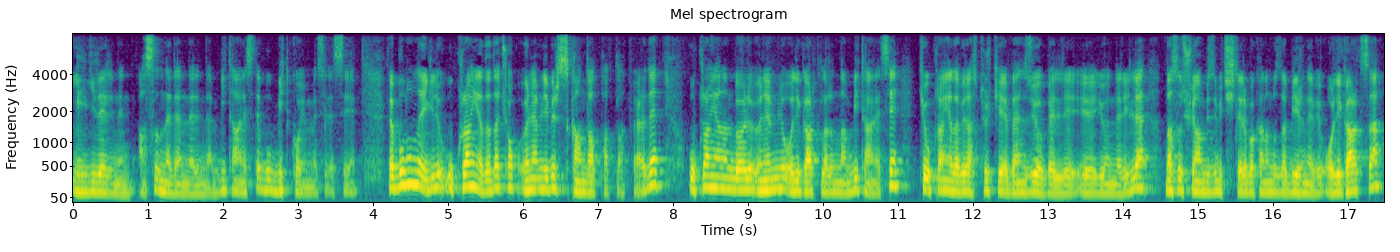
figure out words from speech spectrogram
ilgilerinin asıl nedenlerinden bir tanesi de bu Bitcoin meselesi. Ve bununla ilgili Ukrayna'da da çok önemli bir skandal patlak verdi. Ukrayna'nın böyle önemli oligarklarından bir tanesi ki Ukrayna'da biraz Türkiye'ye benziyor belli e, yönleriyle. Nasıl şu an bizim İçişleri Bakanımız da bir nevi oligarksa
